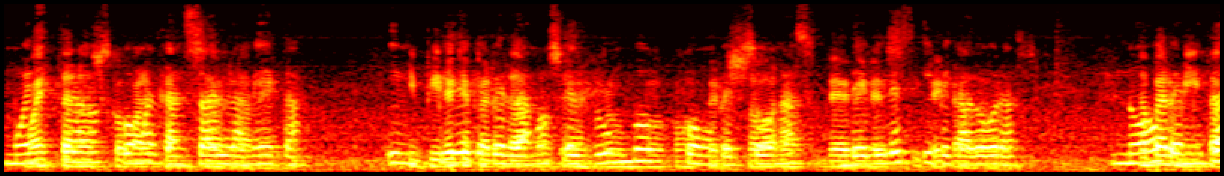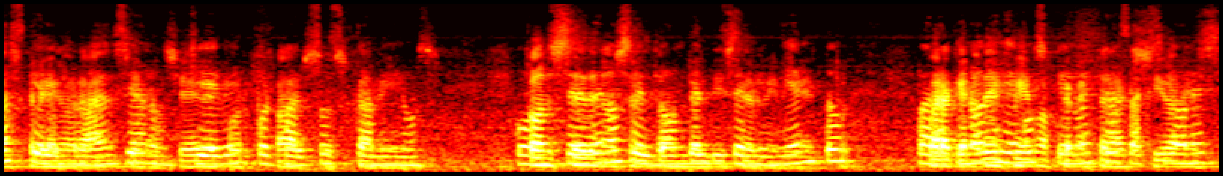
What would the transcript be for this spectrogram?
muéstranos cómo alcanzar la meta, impide que perdamos el rumbo como personas débiles y pecadoras no permitas que la ignorancia nos lleve por falsos caminos. Concédenos el don del discernimiento para que no dejemos que nuestras acciones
